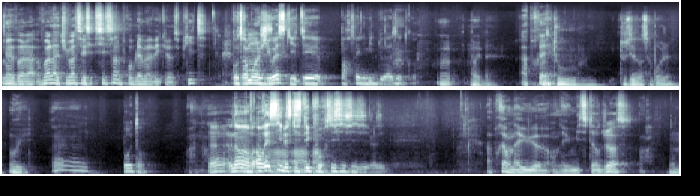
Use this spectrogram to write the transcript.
Ouais, voilà, voilà, tu vois, c'est ça le problème avec euh, Split. Contrairement à J-West qui était parfait limite de A à Z, quoi. Oui, bah, Après, tout- tous ces anciens projets. oui. Ah, pas autant. Ah, non. Ah, non, en vrai, si, parce que c'était ah, court. Si, si, si, si, vas-y. Après, on a eu, euh, on a eu Mr. Joss. Ah. Mm.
